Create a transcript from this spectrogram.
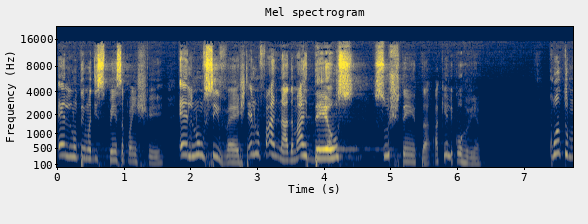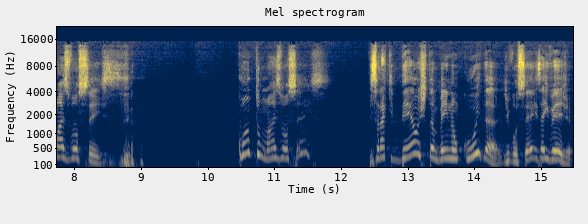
ele não tem uma dispensa para encher. Ele não se veste. Ele não faz nada. Mas Deus sustenta aquele corvinho. Quanto mais vocês. Quanto mais vocês. Será que Deus também não cuida de vocês? Aí veja.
